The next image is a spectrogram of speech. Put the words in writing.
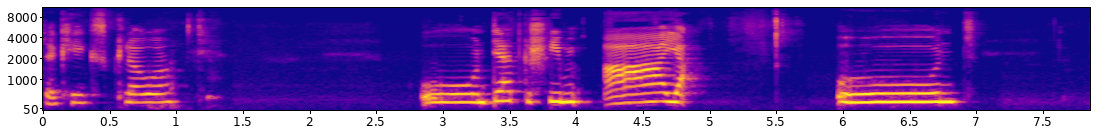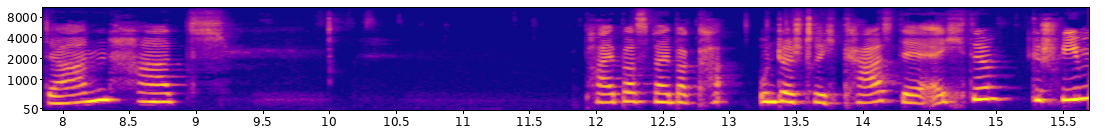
der Keksklauer. Und der hat geschrieben, ah ja. Und dann hat Piper Sniper unterstrich Cast, der echte, geschrieben.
